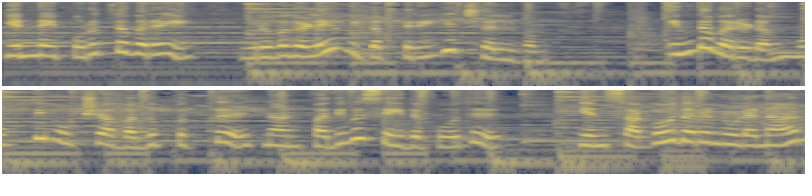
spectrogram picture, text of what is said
என்னை பொறுத்தவரை உறவுகளே மிகப்பெரிய செல்வம். இந்த வருடம் முக்தி மோக்ஷா வகுப்புக்கு நான் பதிவு செய்தபோது என் சகோதரனுடனான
